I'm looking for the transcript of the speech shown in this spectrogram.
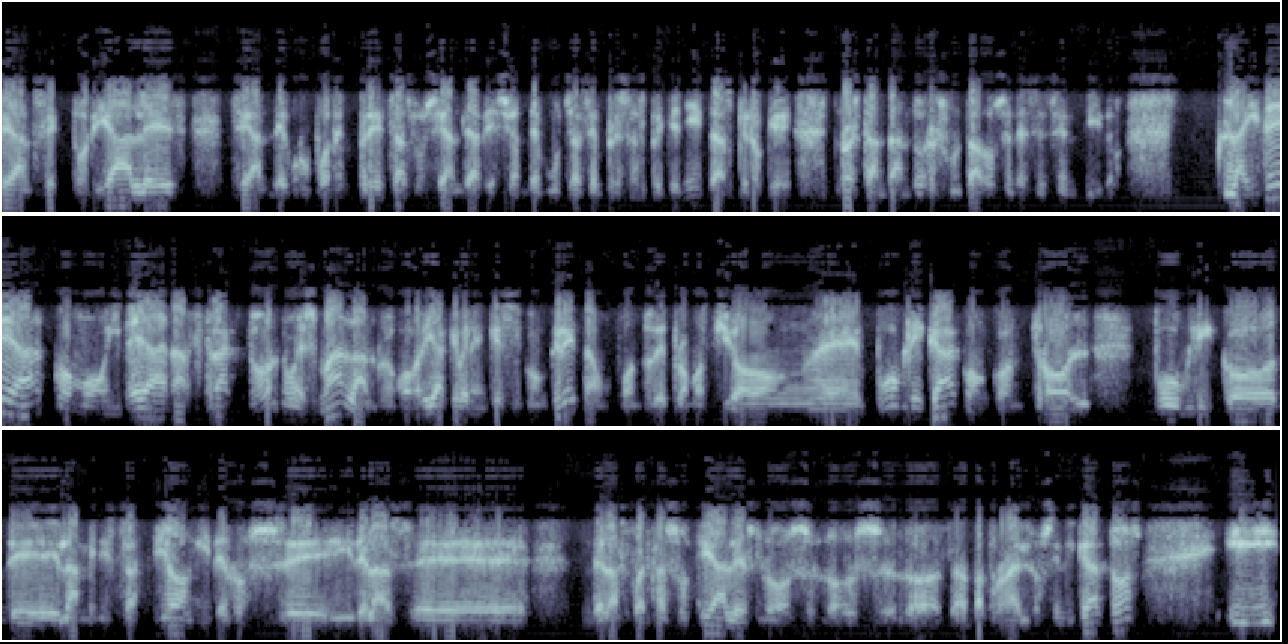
sean sectoriales, sean de grupo de empresas o sean de adhesión de muchas empresas pequeñitas, pero que no están dando resultados en ese sentido. La idea, como idea en abstracto, no es mala. Luego habría que ver en qué se concreta. Un fondo de promoción eh, pública con control público de la administración y de los eh, y de las eh, de las fuerzas sociales, los, los, los patronales y los sindicatos, y,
